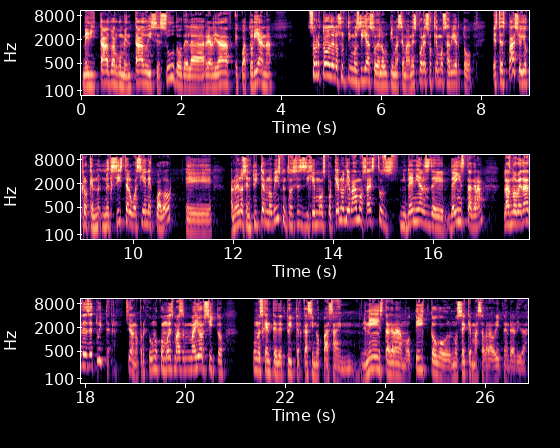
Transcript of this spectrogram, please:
meditado, argumentado y sesudo de la realidad ecuatoriana, sobre todo de los últimos días o de la última semana. Es por eso que hemos abierto este espacio. Yo creo que no, existe algo así en Ecuador. Eh, al menos en Twitter no he visto. Entonces dijimos, ¿por qué no llevamos a estos millennials de, de Instagram? las novedades de Twitter, ¿sí o no? Porque uno como es más mayorcito, uno es gente de Twitter, casi no pasa en, Instagram o TikTok o no sé qué más habrá ahorita en realidad.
